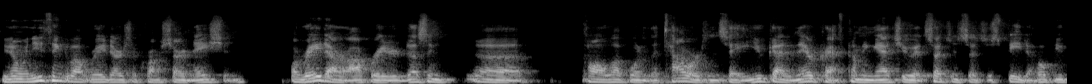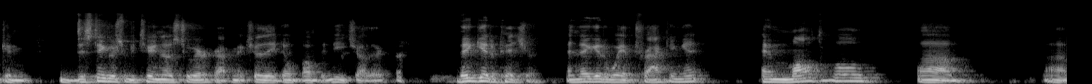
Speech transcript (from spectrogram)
You know, when you think about radars across our nation, a radar operator doesn't uh, call up one of the towers and say, you've got an aircraft coming at you at such and such a speed. I hope you can distinguish between those two aircraft, make sure they don't bump into each other. They get a picture and they get a way of tracking it. And multiple um, uh,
